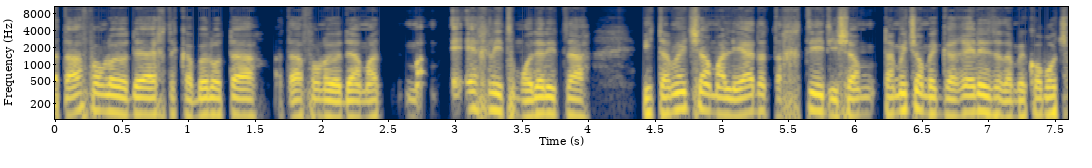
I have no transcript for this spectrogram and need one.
אתה אף פעם לא יודע איך תקבל אותה, אתה אף פעם לא יודע מה, מה, איך להתמודד איתה, היא תמיד שם על יד התחתית, היא שם, תמיד שם מגרדת את המקומות 8-10,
